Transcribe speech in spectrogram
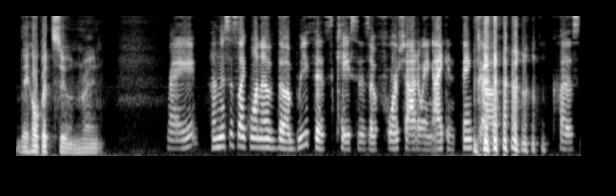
they hope it's soon, right? Right? And this is like one of the briefest cases of foreshadowing I can think of. because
